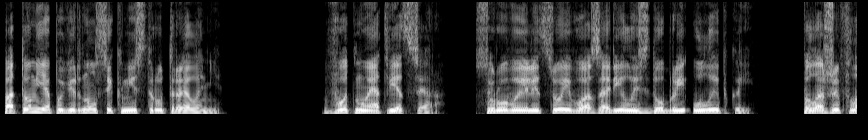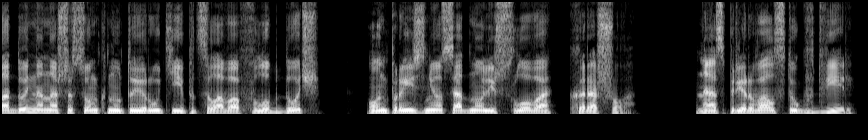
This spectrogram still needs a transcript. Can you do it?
Потом я повернулся к мистеру Трелани. «Вот мой ответ, сэр». Суровое лицо его озарилось доброй улыбкой. Положив ладонь на наши сомкнутые руки и поцеловав в лоб дочь, он произнес одно лишь слово «хорошо». Нас прервал стук в дверь.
